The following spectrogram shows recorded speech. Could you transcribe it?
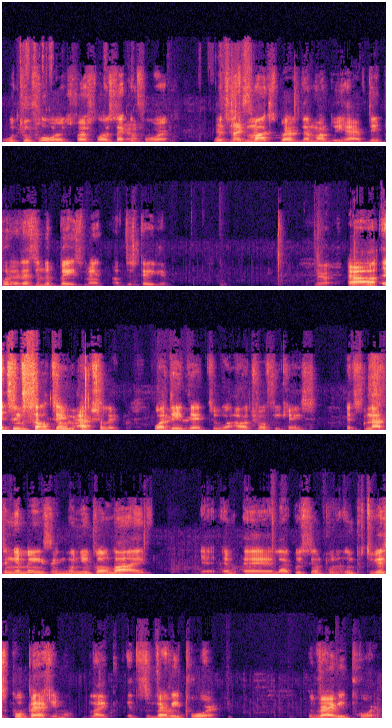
with two floors, first floor, second Yeah. floor, which It's is nice. much better than what we have. They put it as in the basement of the stadium. Yeah. Uh, it's insulting, actually, what I they agree. did to our trophy case. It's nothing amazing. When you go live, uh, uh, like we say in, Por- in Portuguese, paupérrimo. Like it's very poor, very poor.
